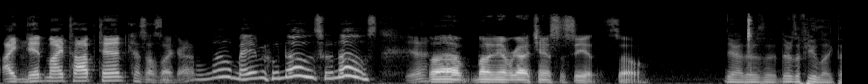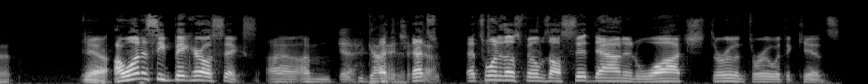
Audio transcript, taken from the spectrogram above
I Mm. did my top ten because I was like, I don't know, maybe who knows, who knows. Yeah. Uh, but I never got a chance to see it. So Yeah, there's a there's a few like that. yeah, I want to see Big Hero Six. I, I'm yeah. You got Check to. it that's that's one of those films I'll sit down and watch through and through with the kids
